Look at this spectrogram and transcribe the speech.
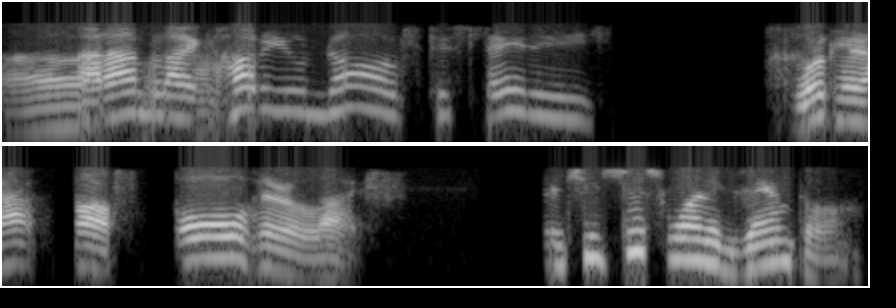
Oh. and I'm like, how do you know if this lady worked her out off all her life? And she's just one example.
